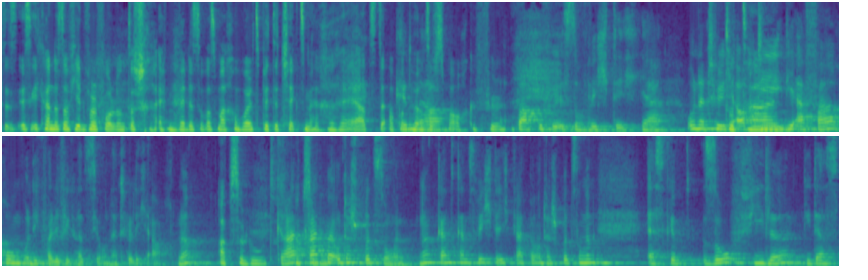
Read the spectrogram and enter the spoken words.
das, ich kann das auf jeden Fall voll unterschreiben. Wenn ihr sowas machen wollt, bitte checkt mehrere Ärzte ab genau. und hört aufs Bauchgefühl. Bauchgefühl ist so wichtig, ja. Und natürlich Total. auch die, die Erfahrung und die Qualifikation natürlich auch. Ne? Absolut. Gerade bei Unterspritzungen, ne? ganz, ganz wichtig, gerade bei Unterspritzungen. Es gibt so viele, die das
